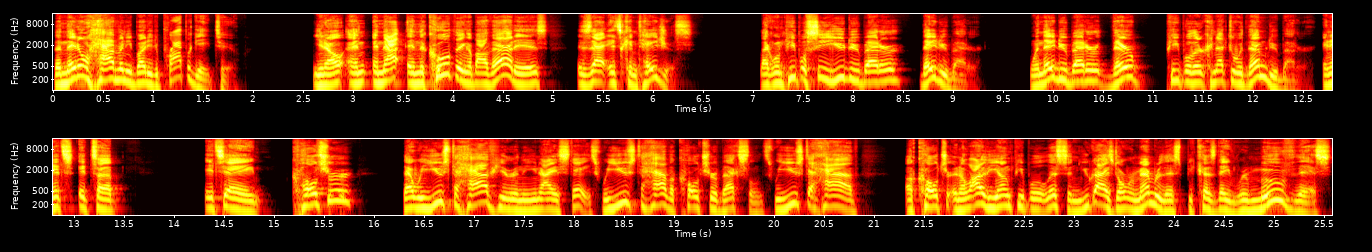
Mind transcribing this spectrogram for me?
then they don't have anybody to propagate to. You know, and and that and the cool thing about that is is that it's contagious. Like when people see you do better, they do better. When they do better, their people they're connected with them do better. And it's it's a it's a culture that we used to have here in the United States. We used to have a culture of excellence. We used to have a culture, and a lot of the young people that listen, you guys don't remember this because they removed this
